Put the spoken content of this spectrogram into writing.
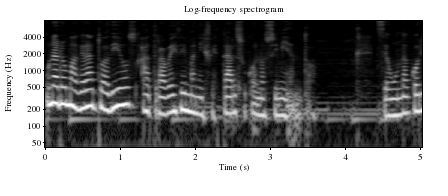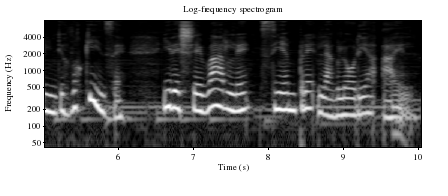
un aroma grato a Dios a través de manifestar su conocimiento. 2 Corintios 2.15 y de llevarle siempre la gloria a Él.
